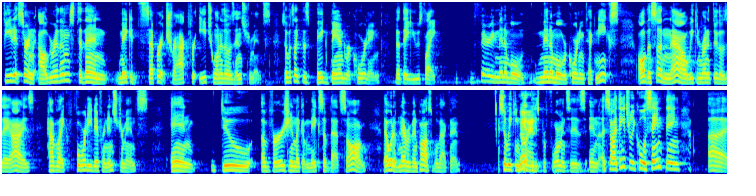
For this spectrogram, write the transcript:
feed it certain algorithms to then make a separate track for each one of those instruments. So if it's like this big band recording that they used like very minimal minimal recording techniques all of a sudden now we can run it through those ais have like 40 different instruments and do a version like a mix of that song that would have never been possible back then so we can No, get these performances and uh, so i think it's really cool same thing uh,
